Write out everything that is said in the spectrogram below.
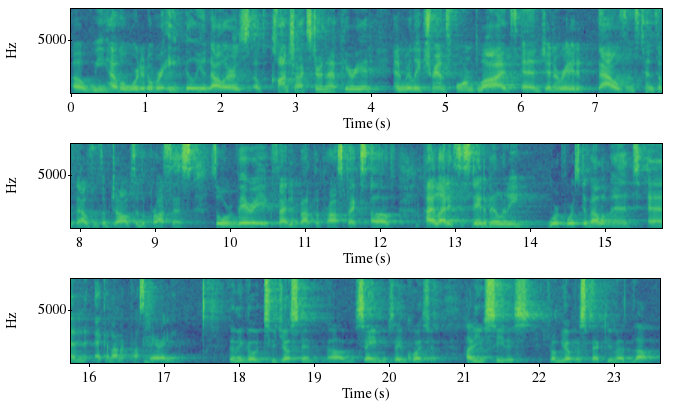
Uh, we have awarded over $8 billion of contracts during that period and really transformed lives and generated thousands, tens of thousands of jobs in the process. So we're very excited about the prospects of highlighting sustainability, workforce development, and economic prosperity. Let me go to Justin. Um, same, same question. How do you see this from your perspective at LAWA?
